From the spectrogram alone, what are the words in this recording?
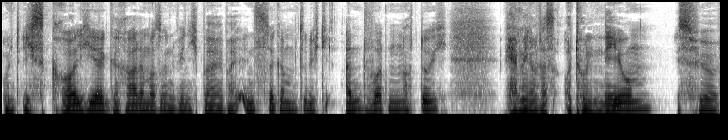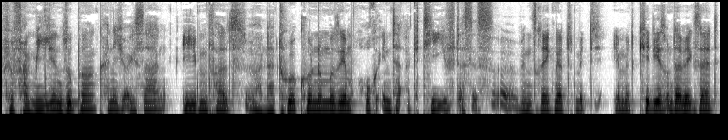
Und ich scroll hier gerade mal so ein wenig bei, bei Instagram so durch die Antworten noch durch. Wir haben hier noch das Ottoneum, ist für, für Familien super, kann ich euch sagen. Ebenfalls ja, Naturkundemuseum, auch interaktiv. Das ist, äh, wenn es regnet, mit ihr mit Kiddies unterwegs seid.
